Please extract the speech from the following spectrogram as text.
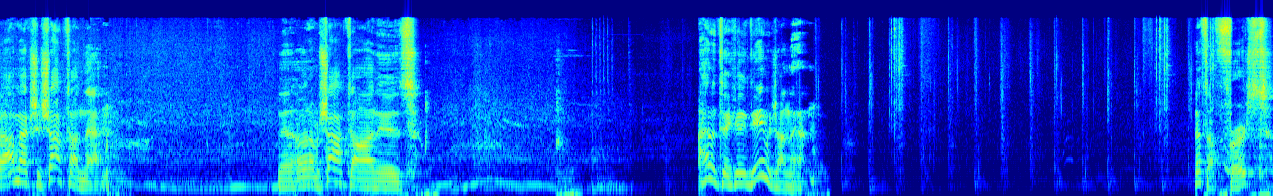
Well, I'm actually shocked on that. Then what I'm shocked on is I didn't take any damage on that. That's a first.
